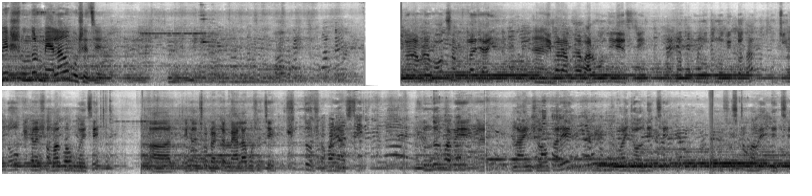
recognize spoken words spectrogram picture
বেশ সুন্দর মেলাও বসেছে। আমরা মহোৎসব খোলা যাই। হ্যাঁ। এবার আমরা বারো মন্দিরে এসেছি নতুন নতুন অভিজ্ঞতা। প্রচুর লোক এখানে সমাগম হয়েছে। আর এখানে ছোট একটা মেলা বসেছে। সুন্দর সবাই আসছে। সুন্দরভাবে লাইন সহকারে সবাই জল দিচ্ছে, সুষ্ঠুভাবে দিচ্ছে।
